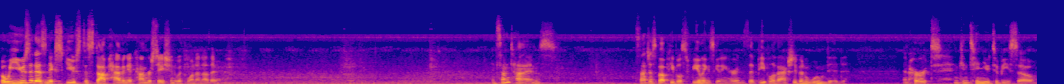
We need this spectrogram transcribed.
but we use it as an excuse to stop having a conversation with one another. And sometimes it's not just about people's feelings getting hurt, it's that people have actually been wounded and hurt and continue to be so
